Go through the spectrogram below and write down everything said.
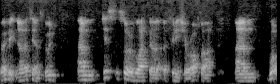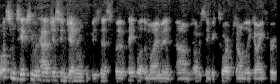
Perfect. No, that sounds good. Um, just sort of like a, a finisher offer. Um, what what some tips you would have just in general for business for people at the moment? Um, obviously in Victoria, predominantly going through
